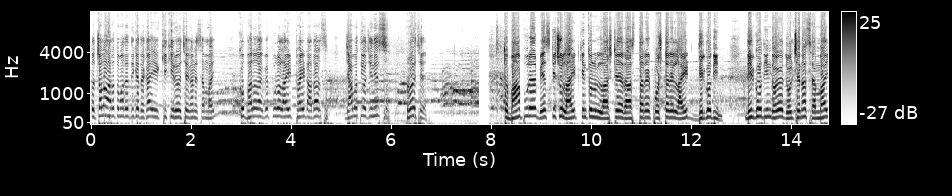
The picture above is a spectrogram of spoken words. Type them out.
তো চলো আরও তোমাদের দিকে দেখাই কী কী রয়েছে এখানে শ্যাম ভাই। খুব ভালো লাগবে পুরো লাইট ফাইট আদার্স যাবতীয় জিনিস রয়েছে। তো বাঁপুরের বেশ কিছু লাইট কিন্তু লাস্টে রাস্তার পোস্টারের লাইট দীর্ঘদিন দীর্ঘদিন ধরে জ্বলছে না। শ্যাম ভাই,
